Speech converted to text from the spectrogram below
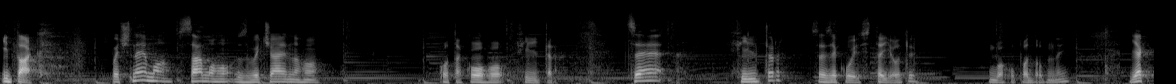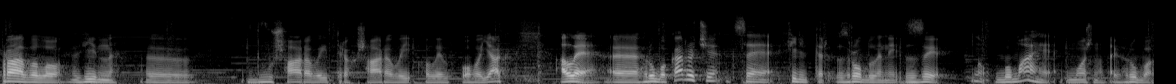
І так, почнемо з самого звичайного отакого фільтра. Це фільтр, це з якоїсь Toyota, богоподобний. Як правило, він е, двушаровий, трьохшаровий, коли в кого як. Але, е, грубо кажучи, це фільтр зроблений з ну, бумаги, можна так грубо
